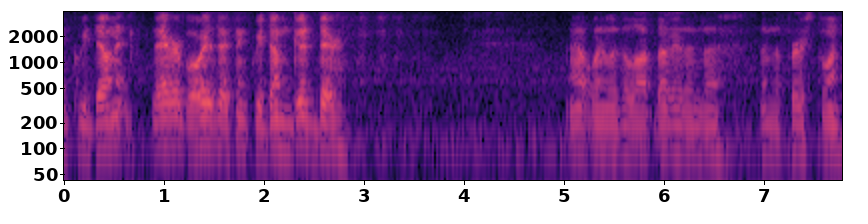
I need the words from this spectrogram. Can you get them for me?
think we done it there, boys. I think we done good there. That one was a lot better than the than the first one.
